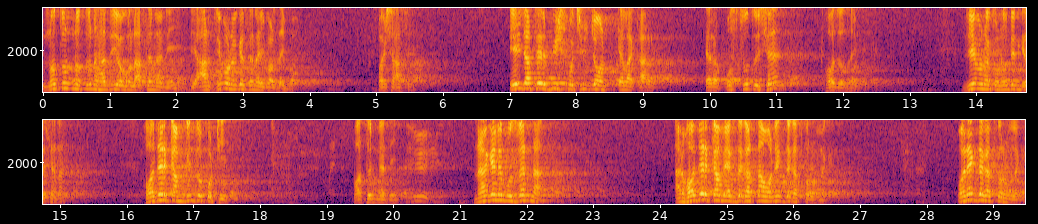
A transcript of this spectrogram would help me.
নতুন নতুন হাজি ওগল আছে না নি? যে আর জীবনে গেছে না এবার যাইব। পয়সা আছে। এই জাতের বিশ পঁচিশ জন এলাকার এরা প্রস্তুত হয়েছে হজ যাইব। জীবনে কোনোদিন গেছে না। হজের কাম কিন্তু কঠিন। মথন্যাদি না গেলে বুঝবেন না। আর হজের কাম এক জায়গাত না, অনেক জায়গাত করণ লাগে। অনেক জায়গাত করণ লাগে।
